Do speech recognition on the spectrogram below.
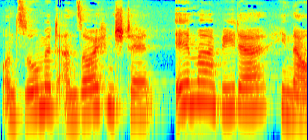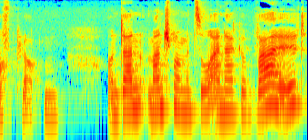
und somit an solchen Stellen immer wieder hinaufploppen und dann manchmal mit so einer Gewalt,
